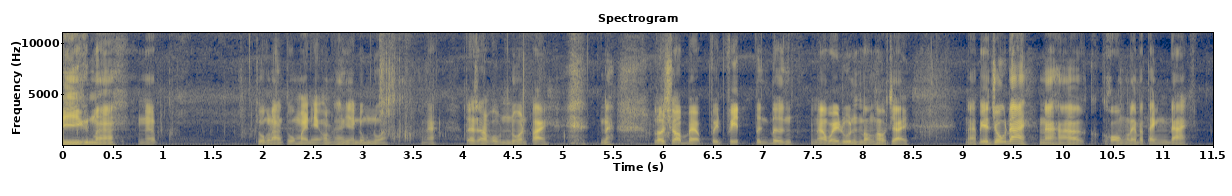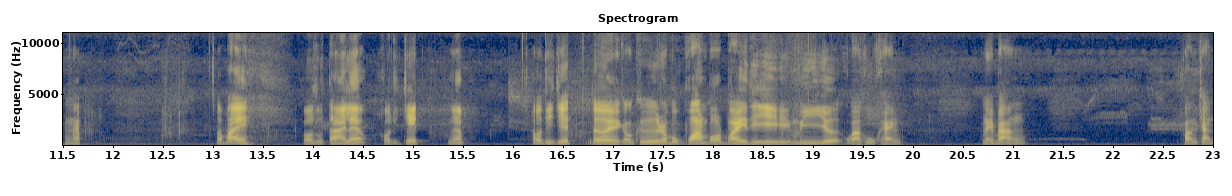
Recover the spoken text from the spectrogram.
ดีขึ้นมานะครับช่วงล่างตัวใหม่เนี่ยค่อนข้างจะนุ่มนวลนะแต่สำหรับผมนวลไปนะเราชอบแบบฟิตฟิตๆตึงๆนะวัยรุ่นต้องเข้าใจนะเปลี่ยนโชคได้นะหาของอะไรมาแต่งได้นะครับ ต่อไปข้อสุดท้ายแล้วข้อที่เจ็ดนะครับข้อที่เจ็ดเลยก็คือระบบความปลอดภัยที่มีเยอะกว่าคู่แข่งในบางฟังก์ชัน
